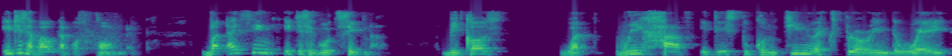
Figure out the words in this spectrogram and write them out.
it is about a postponement, but I think it is a good signal because what we have it is to continue exploring the way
